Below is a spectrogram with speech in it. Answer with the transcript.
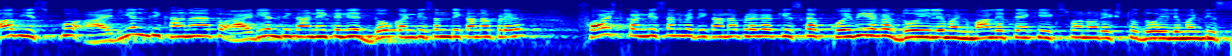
अब इसको आइडियल दिखाना है तो आइडियल दिखाने के लिए दो कंडीशन दिखाना पड़ेगा। फ़र्स्ट कंडीशन में दिखाना पड़ेगा कि इसका कोई भी अगर दो एलिमेंट मान लेते हैं कि x1 और x2 दो एलिमेंट इस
